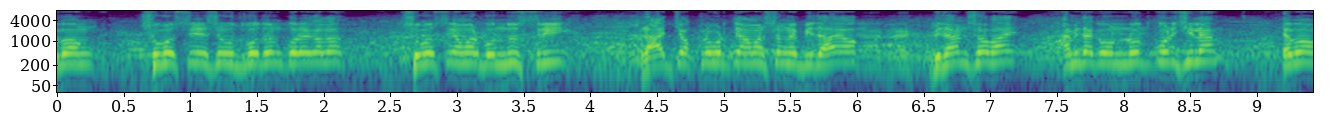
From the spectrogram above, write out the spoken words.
এবং শুভশ্রী এসে উদ্বোধন করে গেল। শুভশ্রী আমার বন্ধু স্ত্রী। রাজ চক্রবর্তী আমার সঙ্গে বিধায়ক বিধানসভায় আমি তাকে অনুরোধ করেছিলাম এবং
